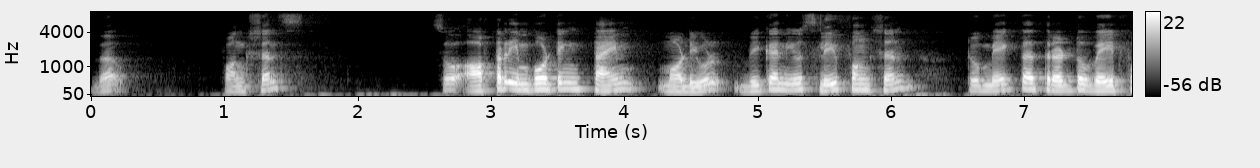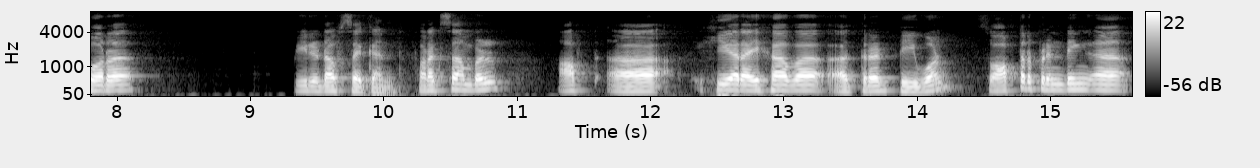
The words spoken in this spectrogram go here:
the functions. So after importing time module, we can use sleep function to make the thread to wait for a period of second. For example, after, uh, here I have a, a, thread T1. So after printing a,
